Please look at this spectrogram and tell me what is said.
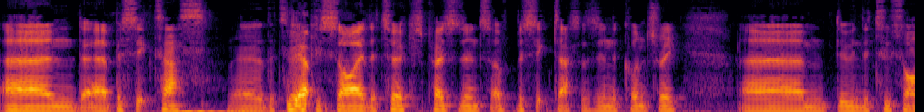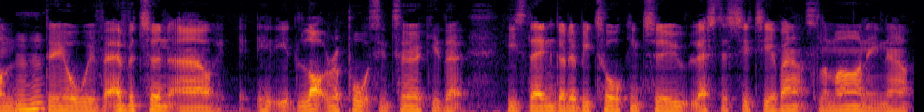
and uh, Besiktas, uh, the Turkish Yep. side. The Turkish president of Besiktas is in the country, um, doing the Tosun Mm-hmm. deal with Everton. Uh, a lot of reports in Turkey that he's then going to be talking to Leicester City about Slimani. Now,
